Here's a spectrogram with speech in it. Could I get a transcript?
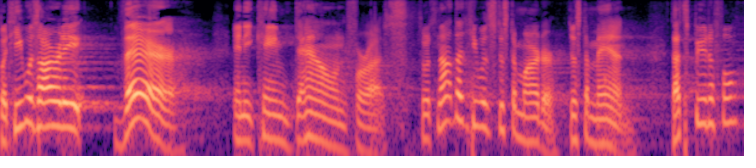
But he was already there, and he came down for us. So it's not that he was just a martyr, just a man. That's beautiful.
